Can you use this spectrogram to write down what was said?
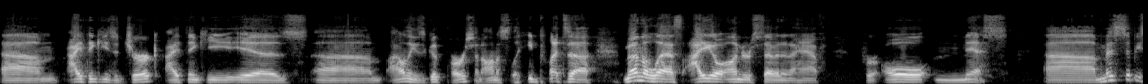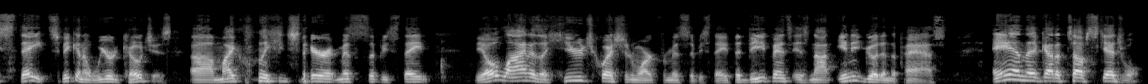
Um, I think he's a jerk. I think he is. Um, I don't think he's a good person, honestly, but uh, nonetheless, I go under seven and a half for Ole Miss. Uh, Mississippi State, speaking of weird coaches, uh, Mike Leach there at Mississippi State. The old line is a huge question mark for Mississippi State. The defense is not any good in the past, and they've got a tough schedule.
